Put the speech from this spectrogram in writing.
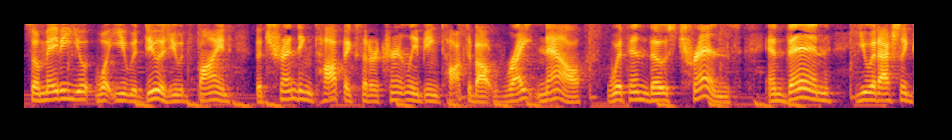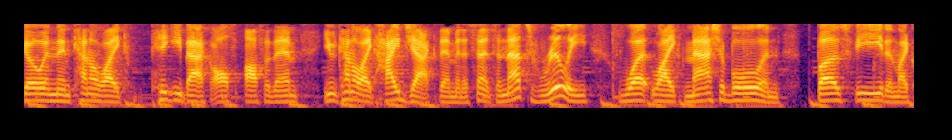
So maybe you, what you would do is you would find the trending topics that are currently being talked about right now within those trends. And then you would actually go and then kind of like piggyback off off of them. You would kind of like hijack them in a sense. And that's really what like Mashable and BuzzFeed and like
